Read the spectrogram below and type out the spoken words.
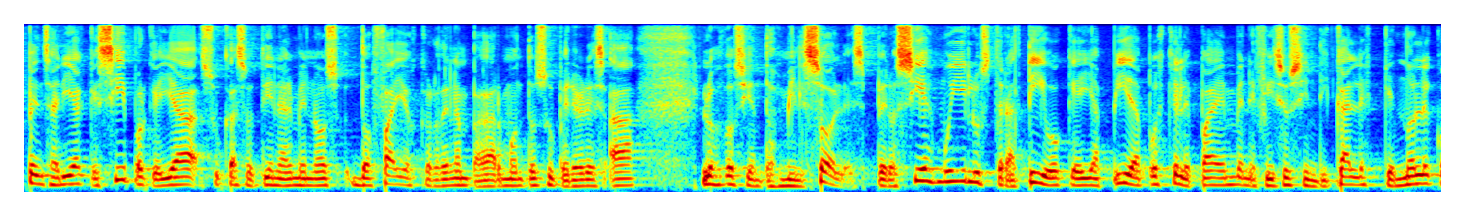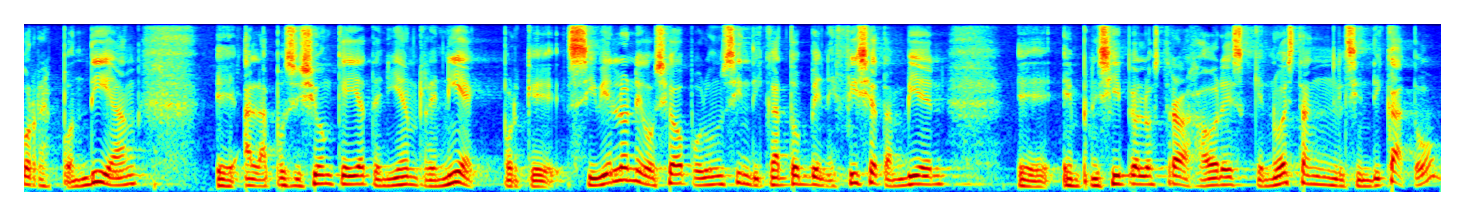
Pensaría que sí, porque ya su caso tiene al menos dos fallos que ordenan pagar montos superiores a los 200 mil soles. Pero sí es muy ilustrativo que ella pida pues que le paguen beneficios sindicales que no le correspondían eh, a la posición que ella tenía en RENIEC, porque si bien lo negociado por un sindicato beneficia también eh, en principio a los trabajadores que no están en el sindicato,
